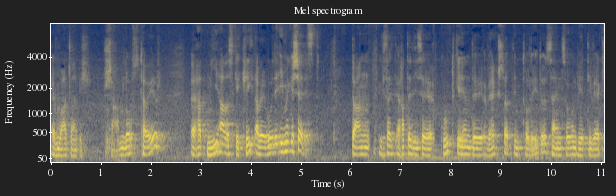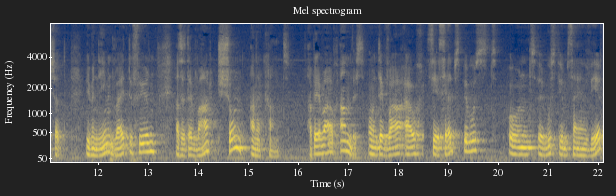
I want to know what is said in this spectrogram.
Er war, glaube ich, schamlos teuer. Er hat nie alles gekriegt, aber er wurde immer geschätzt. Dann, wie gesagt, er hatte diese gut gehende Werkstatt in Toledo. Sein Sohn wird die Werkstatt übernehmen, weiterführen. Also der war schon anerkannt. Aber er war auch anders. Und er war auch sehr selbstbewusst und er wusste um seinen Wert.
